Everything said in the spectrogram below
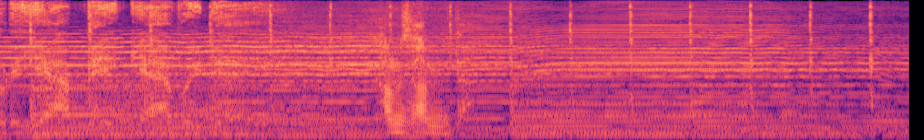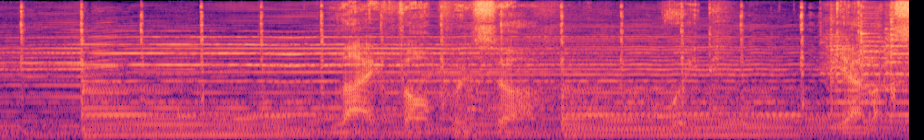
To the epic every day. 감사합니다. Life opens up with Galaxy.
